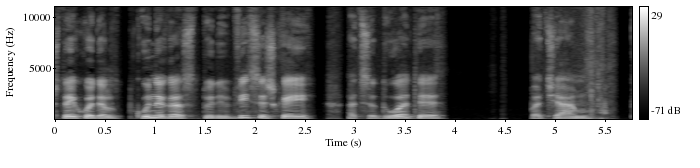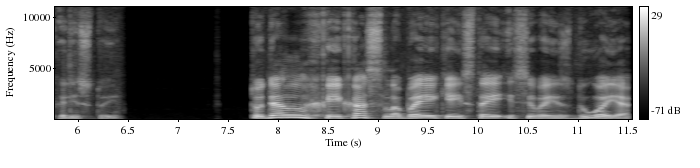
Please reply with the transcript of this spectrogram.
Štai kodėl kunigas turi visiškai atsiduoti pačiam Kristui. Todėl kai kas labai keistai įsivaizduoja,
